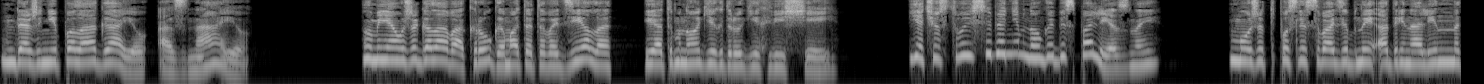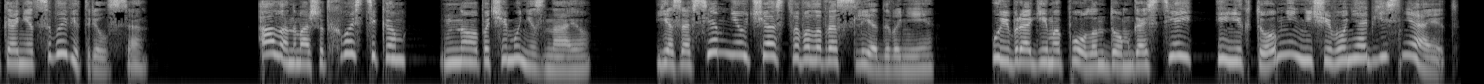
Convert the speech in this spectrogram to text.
Даже не полагаю, а знаю. У меня уже голова кругом от этого дела и от многих других вещей. Я чувствую себя немного бесполезной. Может, послесвадебный адреналин наконец выветрился? Алан машет хвостиком, но почему не знаю. Я совсем не участвовала в расследовании. У Ибрагима полон дом гостей, и никто мне ничего не объясняет.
